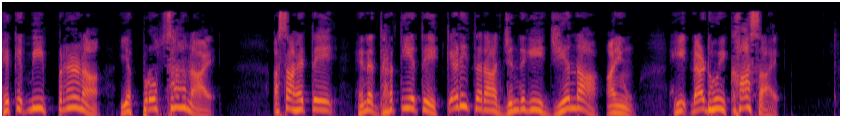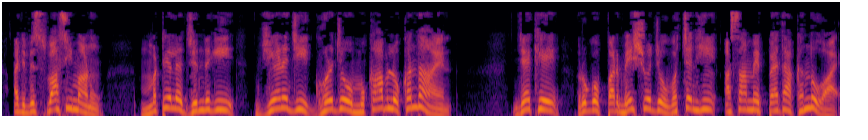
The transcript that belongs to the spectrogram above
हिकु ॿी प्रेरणा या प्रोत्साहन आहे असां हिते हिन धरतीअ ते कहिड़ी तरह जिंदगी जीअंदा आहियूं ही ॾाढो ई ख़ासि आहे अॼु विश्वासी माण्हू मटियल जिंदगी जीअण जी घुर जो मुक़ाबिलो कंदा आहिनि जंहिंखे रुगो परमेश्वर जो वचन ई असां में पैदा कंदो आहे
